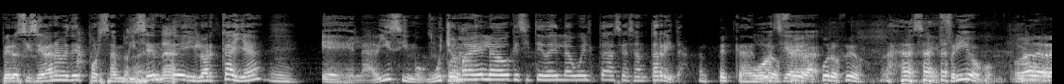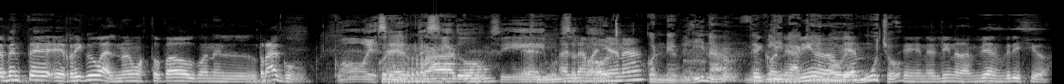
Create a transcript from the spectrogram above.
Pero si se van a meter por San No. Vicente y lo Arcaya, Mm. es heladísimo, mucho más helado que si te dais la vuelta hacia Santa Rita. En Pircas de O puro hacia- frío, puro frío. Hace frío, po. No, de repente es rico igual, no hemos topado con el raku. Con el raco, sí, eh, a la mañana. con neblina, Sí, con neblina, que no también. mucho. Sí, neblina también, brígido.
